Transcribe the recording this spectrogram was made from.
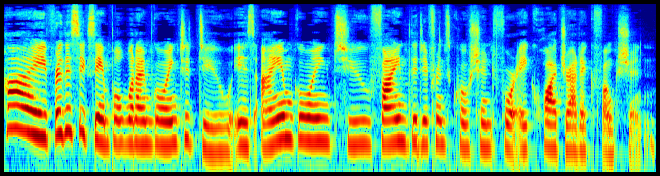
Hi, for this example, what I'm going to do is I am going to find the difference quotient for a quadratic function.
